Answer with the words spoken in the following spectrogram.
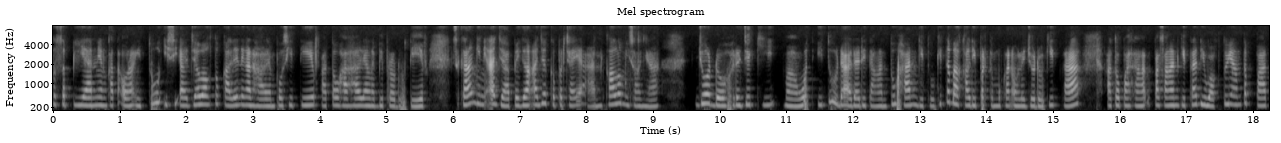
kesepian yang kata orang itu, isi aja waktu kalian dengan hal yang positif atau hal-hal yang lebih produktif. Sekarang gini aja, pegang aja kepercayaan. Kalau misalnya jodoh, rezeki, maut itu udah ada di tangan Tuhan gitu. Kita bakal dipertemukan oleh jodoh kita atau pasangan pasangan kita di waktu yang tepat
